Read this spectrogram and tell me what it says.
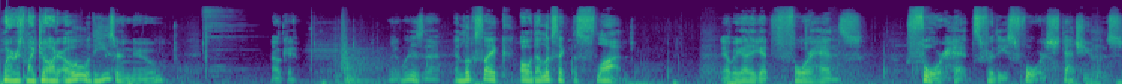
Where is my daughter? Oh, these are new. Okay. Wait, what is that? It looks like... Oh, that looks like the slot. Yeah, we gotta get four heads. Four heads for these four statues.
